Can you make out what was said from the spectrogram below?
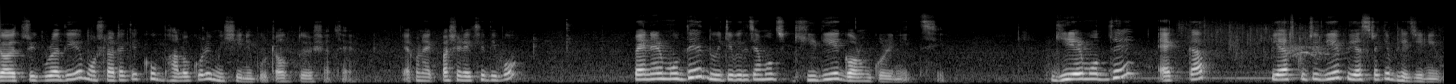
জয়ত্রী গুঁড়া দিয়ে মশলাটাকে খুব ভালো করে মিশিয়ে নিব টক দইয়ের সাথে। এখন এক পাশে রেখে দিব। প্যানের মধ্যে দুই টেবিল চামচ ঘি দিয়ে গরম করে নিচ্ছি। ঘিয়ের মধ্যে এক কাপ পেঁয়াজ কুচি দিয়ে পেঁয়াজটাকে ভেজে নিব।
